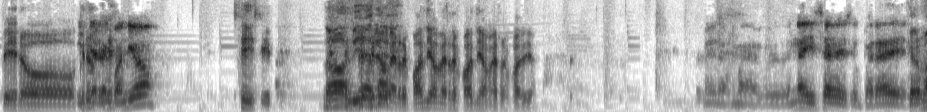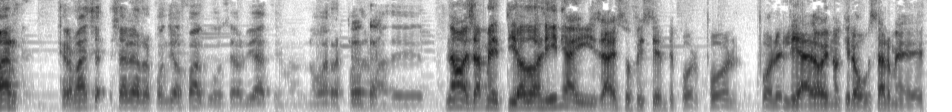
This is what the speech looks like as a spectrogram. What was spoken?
pero ¿Y creo te que... respondió? Sí, sí. No. No, me respondió, me respondió, me respondió. Menos mal, boludo. Nadie sabe de su paradero. Germán, Germán ya, ya le respondió a Facu, o sea, olvídate, no, no va a responder Total. más de... No, ya me tiró dos líneas y ya es suficiente por, por, por el día de hoy. No quiero abusarme de,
